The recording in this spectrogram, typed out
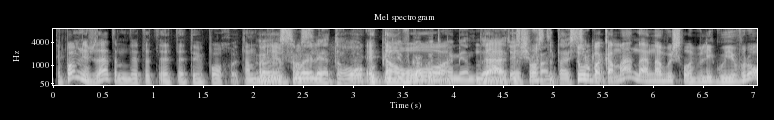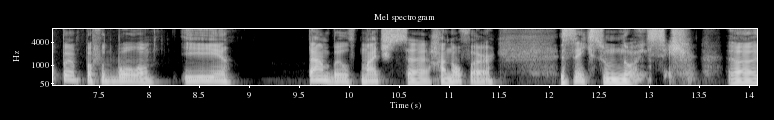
Ты помнишь, да, там этот- этот- эту эпоху? Там были Э, просто- Самуэля ЭТО купили в ЭТО, какой-то момент. Да, это то есть просто фантастика. турбокоманда, она вышла в Лигу Европы по футболу, и там был матч с Ханновер 96. Э,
